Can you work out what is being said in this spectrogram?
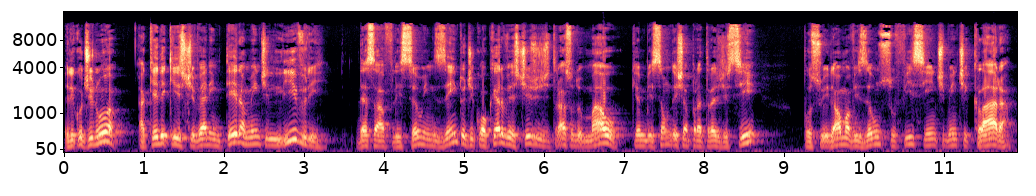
Ele continua: aquele que estiver inteiramente livre dessa aflição, isento de qualquer vestígio de traço do mal que a ambição deixa para trás de si, possuirá uma visão suficientemente clara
